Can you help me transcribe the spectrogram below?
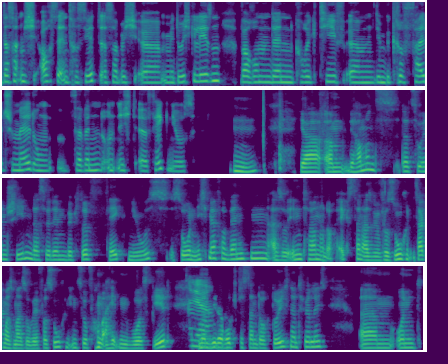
das hat mich auch sehr interessiert, das habe ich, äh, mir durchgelesen, warum denn Korrektiv, ähm, den Begriff falsche Meldung verwendet und nicht, äh, Fake News. Mhm. Ja, ähm, wir haben uns dazu entschieden, dass wir den Begriff Fake News so nicht mehr verwenden, also intern und auch extern. Also, wir versuchen sagen wir's mal so, wir versuchen ihn zu vermeiden, wo es geht. Hin und Ja. wieder rutscht es dann doch durch natürlich. Ähm, und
